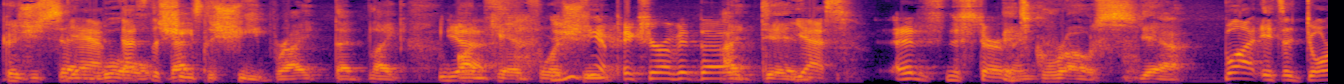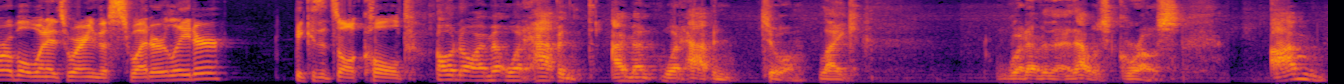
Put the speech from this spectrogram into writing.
Because you said Yeah, wool. that's the sheep. That's the sheep, right? That like Yes. uncared for Did you see a picture of it though? I did. Yes. it's disturbing. It's gross. Yeah. But it's adorable when it's wearing the sweater later because it's all cold. Oh no, I meant what happened. I meant what happened to him. Like whatever that, that was gross. I'm.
